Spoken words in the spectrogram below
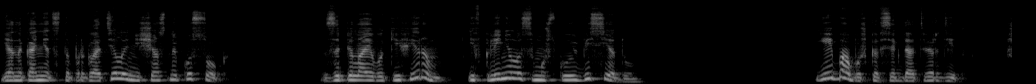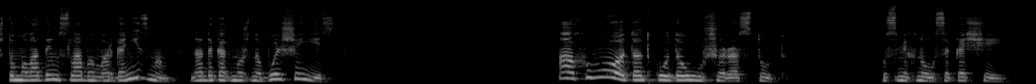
Я наконец-то проглотила несчастный кусок. Запила его кефиром и вклинилась в мужскую беседу. Ей бабушка всегда твердит, что молодым слабым организмам надо как можно больше есть. Ах, вот откуда уши растут, усмехнулся Кощей.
